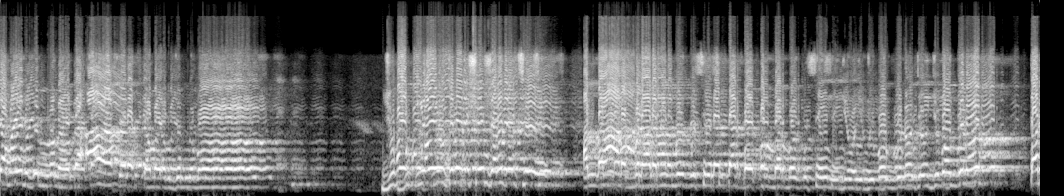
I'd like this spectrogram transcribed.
কামাইয়ের জন্য না, এটা আখেরাত কামাইয়ের জন্য বয়স যুবক যারা যাচ্ছে আল্লাহ রাব্বুল আলামিন তার পয়গম্বর যে ওই তার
